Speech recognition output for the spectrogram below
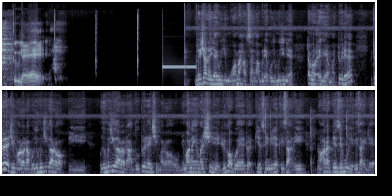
ဘာတူးလဲ မလေးရှားနိုင်ငံရေးဝန်ကြီးမိုဟာမက်ဟာဆန်ကမနေ့ကဗိုလ်ချုပ်မှုကြီးနဲ့တက်မတော်အဲ့ကရမှာတွေ့တယ်တွေ့တဲ့အချိန်မှာတော့ဒါဗိုလ်ချုပ်မှုကြီးကတော့ဒီဗိုလ်ချုပ်မှုကြီးကတော့ဒါသူတွေ့တဲ့အချိန်မှာတော့ဟိုမြန်မာနိုင်ငံမှာရှိနေတဲ့ရွေးကောက်ပွဲအတွက်ပြင်ဆင်နေတဲ့ကိစ္စတွေနော်အဲ့ဒါပြင်ဆင်မှုတွေကိစ္စတွေလည်း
